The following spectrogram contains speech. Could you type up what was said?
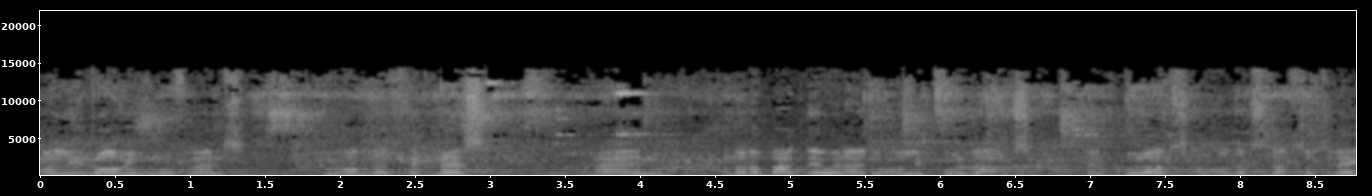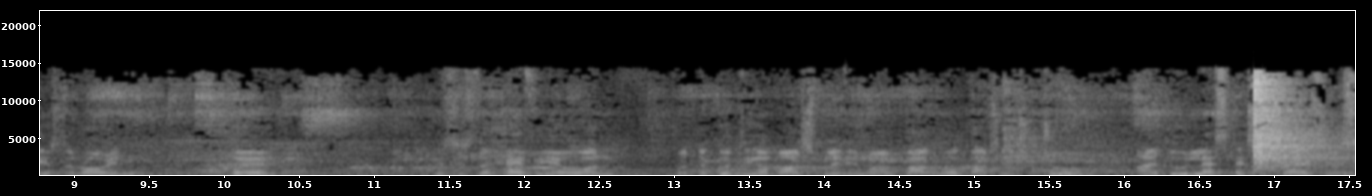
only rowing movements to work the thickness and another back there when I do only pull downs and pull ups and all that stuff. So today is the rowing there this is the heavier one, but the good thing about splitting my back workouts into two, I do less exercises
